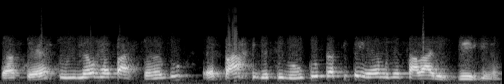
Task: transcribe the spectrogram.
tá certo? E não repassando é, parte desse lucro para que tenhamos um salário digno,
